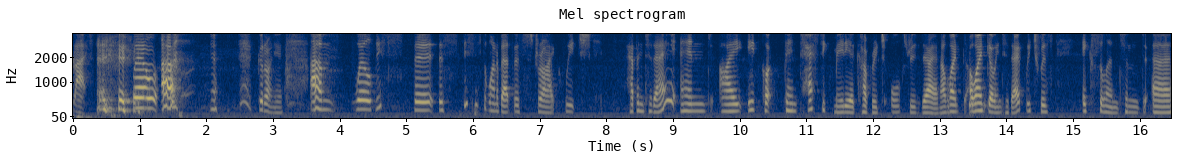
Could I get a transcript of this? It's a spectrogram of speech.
Right. well, uh, good on you. Um, well, this the this this is the one about the strike, which happened today, and I it got fantastic media coverage all through the day, and I won't I won't go into that, which was excellent and. Uh,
